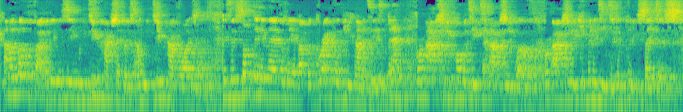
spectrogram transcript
And I love the fact that in the scene we do have shepherds and we do have wise men. Because there's something in there for me about the breadth of humanity, isn't there? From absolute poverty to absolute wealth, from absolute humility to complete status.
